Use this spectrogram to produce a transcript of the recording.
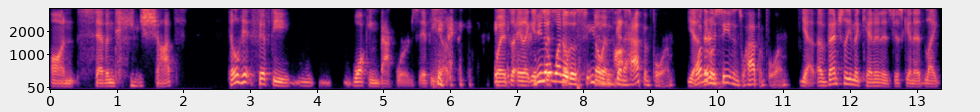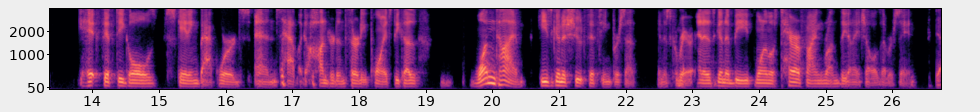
on seventeen shots, he'll hit fifty walking backwards if he does. but it's, like it's you know, one so, of those seasons so is going to happen for him. Yeah, one of those seasons will happen for him. Yeah, eventually MacKinnon is just going to like hit 50 goals skating backwards and have like 130 points because one time he's going to shoot 15% in his career and it's going to be one of the most terrifying runs the NHL has ever seen. Yeah,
